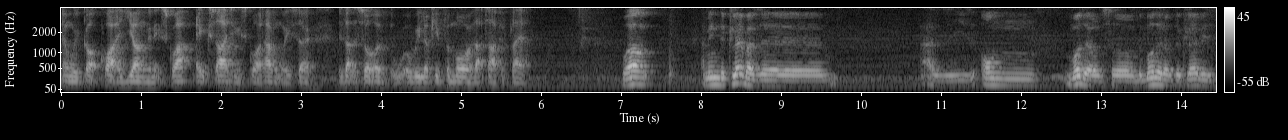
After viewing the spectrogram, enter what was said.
And we've got quite a young and exqua- exciting squad, haven't we? So is that the sort of are we looking for more of that type of player? Well, I mean the club has a has his own model. So the model of the club is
